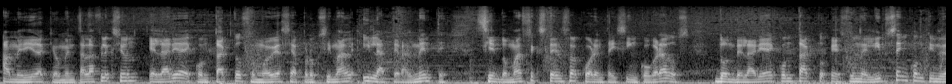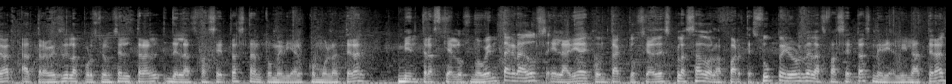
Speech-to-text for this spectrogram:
A medida que aumenta la flexión, el área de contacto se mueve hacia proximal y lateralmente, siendo más extenso a 45 grados, donde el área de contacto es una elipse en continuidad a través de la porción central de las facetas tanto medial como lateral mientras que a los 90 grados el área de contacto se ha desplazado a la parte superior de las facetas medial y lateral.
